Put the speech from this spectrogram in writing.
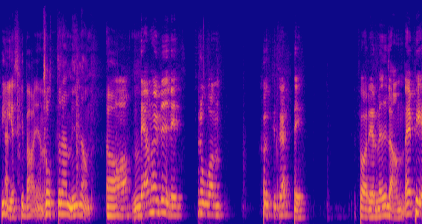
PSG Bayern. Tottenham Milan. Ja. Den har ju blivit från 70-30. Fördel Milan. Nej, P-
